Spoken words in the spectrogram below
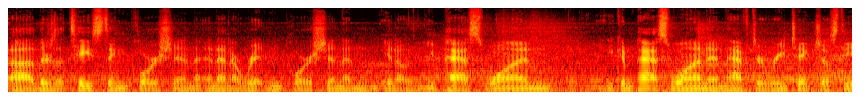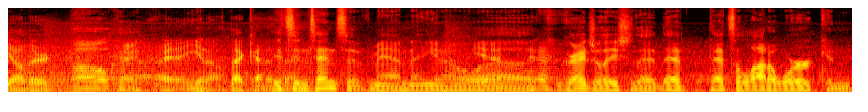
uh, there's a tasting portion and then a written portion and you know you pass one you can pass one and have to retake just the other Oh, okay. uh, you know that kind of It's thing. intensive, man. You know, Yeah, uh, yeah. congratulations. That that that's a lot of work, and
